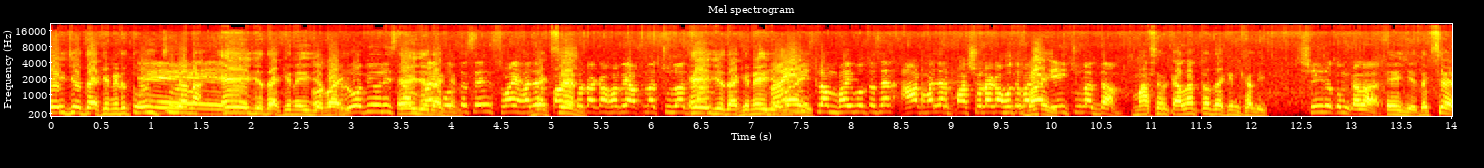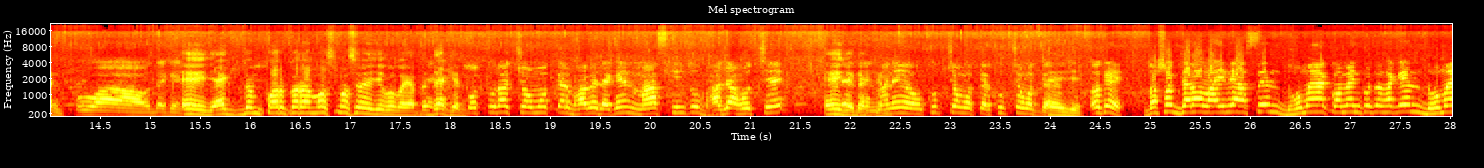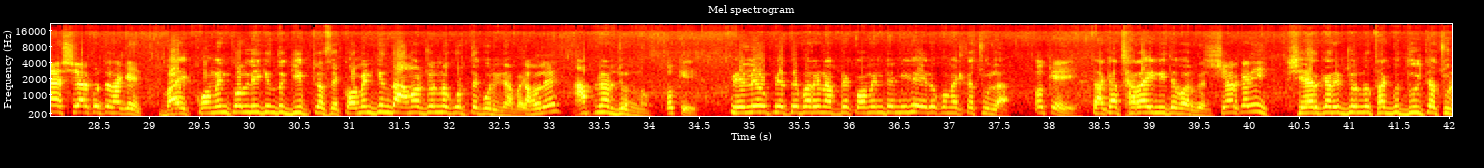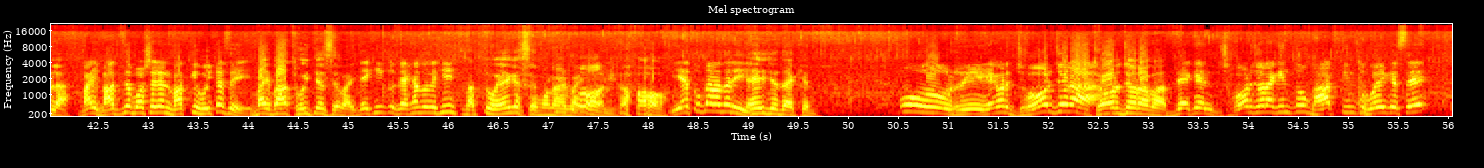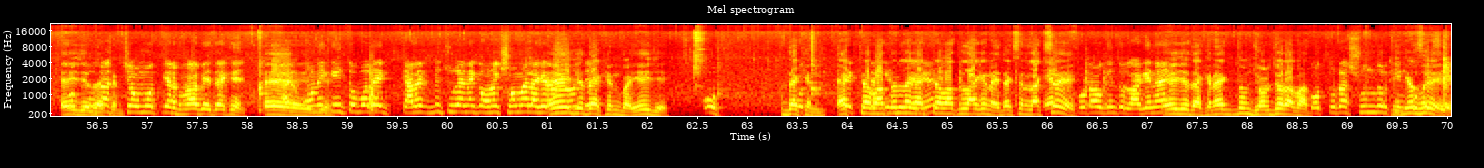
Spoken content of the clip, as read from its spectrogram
এই যে দেখেন এটা তো ওই চুলা না। এই যে দেখেন এই যে ভাই। রবিউল ইসলাম ভাই বলতেছেন 6500 টাকা হবে আপনার চুলার দাম। এই যে দেখেন এই যে ভাই। ইসলাম ভাই বলতেছেন 8500 টাকা হতে পারে। এই চুলার দাম। মাছের কালারটা দেখেন খালি। সেই রকম কালার এই যে দেখছেন? ওয়াও দেখেন। এই যে একদম করকরা মসমস হয়ে যাব ভাই আপনি দেখেন কতটা চমৎকার ভাবে দেখেন মাছ কিন্তু ভাজা হচ্ছে। এই যে দেখেন। মানে খুব চমৎকার খুব চমৎকার। এই যে। ওকে দর্শক যারা লাইভে ধোমায়া কমেন্ট করতে থাকেন ধোমায়া শেয়ার করতে থাকেন। ভাই কমেন্ট করলেই কিন্তু গিফট আছে। কমেন্ট কিন্তু আমার জন্য করতে করি না ভাই। তাহলে? আপনার জন্য। ওকে পেলেও পেতে পারেন আপনি কমেন্টে মিলে এরকম একটা চুলা। ওকে টাকা ছাড়াই নিতে পারবেন। শেয়ারকারী? শেয়ারকারীর জন্য থাকবে দুইটা চুলা। ভাই ভাত যে বসালেন ভাত কি হইতাছে? ভাই ভাত হইতেছে ভাই। দেখি একটু দেখান তো দেখি। ভাত তো হয়ে গেছে মনে হয় ভাই। এত তাড়াতাড়ি? এই যে দেখেন। ও রে একবার ঝরঝরা। ঝরঝরা ভাত। দেখেন ঝরঝরা কিন্তু ভাত কিন্তু হয়ে গেছে। এই যে দেখেন। চমৎকার ভাবে দেখেন। অনেকেই তো বলে কারেন্টের চুলায় নাকি অনেক সময় লাগে এই যে দেখেন ভাই এই যে। ওহ দেখেন একটা কিন্তু লাগে একটা ভাত লাগে নাই দেখছেন লাগছে? ফোঁটাও কিন্তু লাগে নাই। এই যে দেখেন একদম ঝরঝরা ভাত। কতটা সুন্দর কিন্তু হয়েছে।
